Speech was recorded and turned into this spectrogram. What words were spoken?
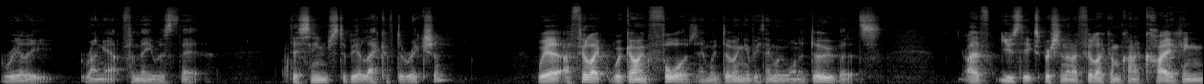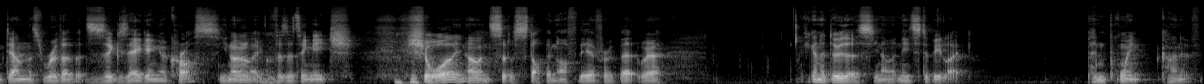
really rung out for me was that there seems to be a lack of direction, where I feel like we're going forward and we're doing everything we want to do, but it's I've used the expression that I feel like I'm kind of kayaking down this river, but zigzagging across, you know, like mm. visiting each shore, you know, and sort of stopping off there for a bit. Where if you're going to do this, you know, it needs to be like pinpoint kind of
